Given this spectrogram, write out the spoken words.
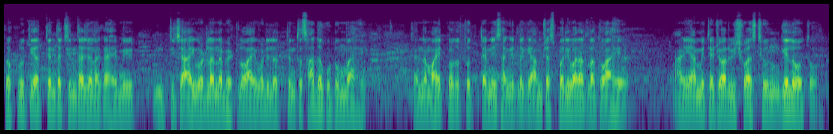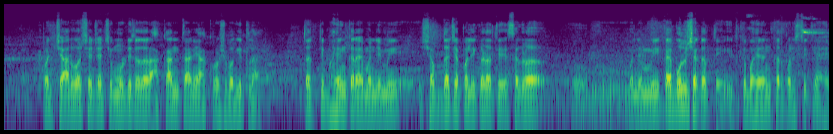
प्रकृती अत्यंत चिंताजनक आहे. मी तिच्या आईवडिलांना भेटलो. आईवडील अत्यंत साधं कुटुंब आहे. त्यांना माहीत नव्हतं तो त्यांनी सांगितलं की आमच्याच परिवारातला तो आहे. आणि आम्ही त्याच्यावर विश्वास ठेवून गेलो होतो. पण चार वर्षाच्या चिमुरडीचा जर आकांत आणि आक्रोश बघितला तर ती भयंकर आहे. म्हणजे मी शब्दाच्या पलीकडं ते सगळं म्हणजे मी काय बोलू शकत नाही. इतकी भयंकर परिस्थिती आहे.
